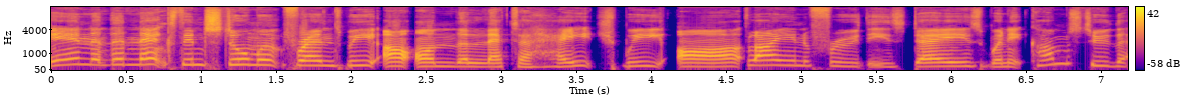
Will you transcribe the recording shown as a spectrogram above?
In the next installment, friends, we are on the letter H. We are flying through these days when it comes to the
